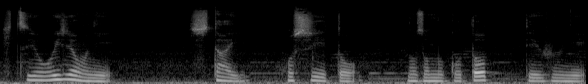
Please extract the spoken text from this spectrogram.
必要以上にしたい欲しいと望むことっていうふうに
